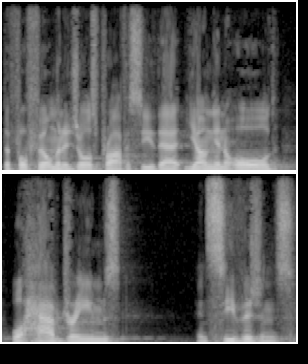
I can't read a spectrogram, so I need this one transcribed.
the fulfillment of Joel's prophecy that young and old will have dreams and see visions.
